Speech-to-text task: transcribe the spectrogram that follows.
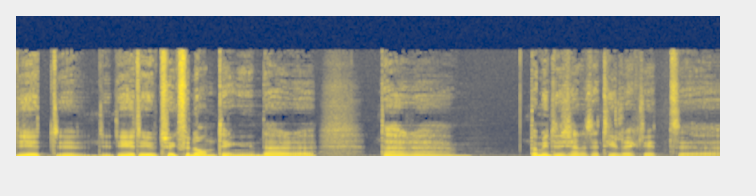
det är, ett, det är ett uttryck för någonting där, där de inte känner sig tillräckligt eh,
